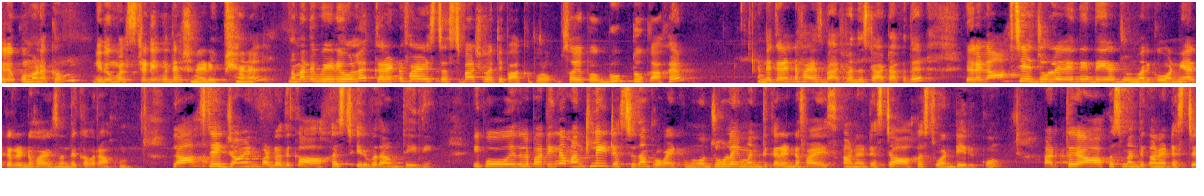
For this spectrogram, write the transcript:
எல்லோருக்கும் வணக்கம். இது உங்கள் ஸ்டடி வித் தர்ஷன் சேனல் நம்ம இந்த வீடியோவில் கரண்ட் அஃபேர்ஸ் டெஸ்ட் பேட்ச் பற்றி பார்க்க போகிறோம் ஸோ இப்போ குரூப் டூக்காக இந்த கரண்ட் அஃபேர்ஸ் பேட்ச் வந்து ஸ்டார்ட் ஆகுது. இதில் லாஸ்ட் இயர் ஜூன்லேருந்து இந்த இயர் ஜூன் வரைக்கும் ஒன் இயர் கரண்ட் அஃபேர்ஸ் வந்து கவர் ஆகும். லாஸ்ட் டே ஜாயின் பண்ணுறதுக்கு ஆகஸ்ட் இருபதாம் தேதி. இப்போது இதில் பார்த்தீங்கன்னா மந்த்லி டெஸ்ட்டு தான் ப்ரொவைட் பண்ணுவோம். ஜூலை மந்த் கரண்ட் அஃபேர்ஸ்க்கான டெஸ்ட்டு ஆகஸ்ட் டுவெண்ட்டி இருக்கும். அடுத்து ஆகஸ்ட் மந்த்துக்கான டெஸ்ட்டு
